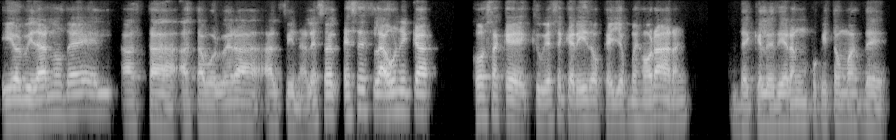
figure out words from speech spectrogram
y olvidarnos de él hasta, hasta volver a- al final. Eso, esa es la única cosa que, que hubiese querido que ellos mejoraran, de que le dieran un poquito más de,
